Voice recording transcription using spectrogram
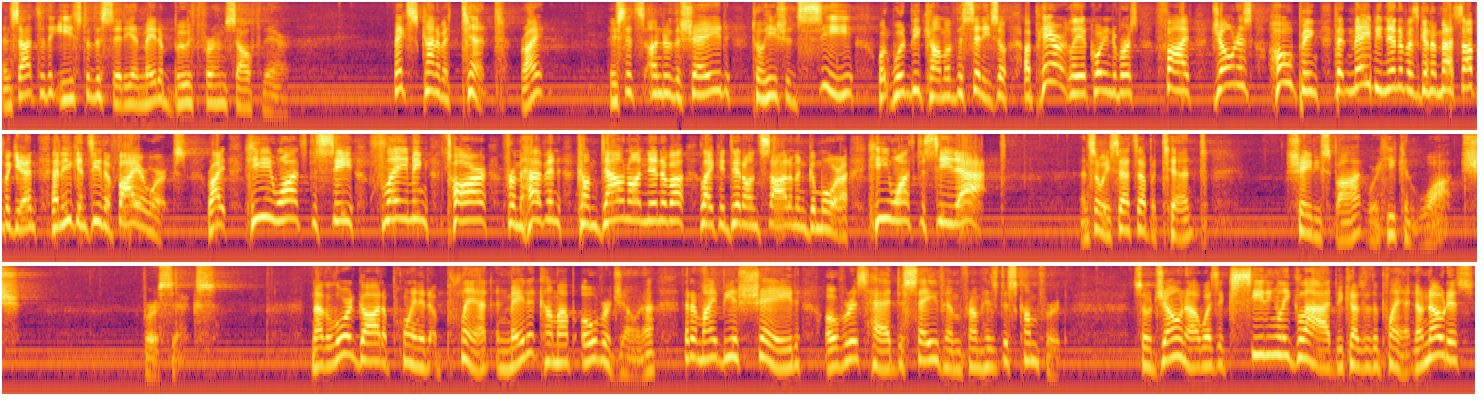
and sat to the east of the city and made a booth for himself there. Makes kind of a tent, right? He sits under the shade till he should see what would become of the city. So apparently, according to verse 5, Jonah's hoping that maybe Nineveh's going to mess up again and he can see the fireworks, right? He wants to see flaming tar from heaven come down on Nineveh like it did on Sodom and Gomorrah. He wants to see that. And so he sets up a tent, shady spot where he can watch. Verse 6. Now the Lord God appointed a plant and made it come up over Jonah, that it might be a shade over his head to save him from his discomfort. So Jonah was exceedingly glad because of the plant. Now notice,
